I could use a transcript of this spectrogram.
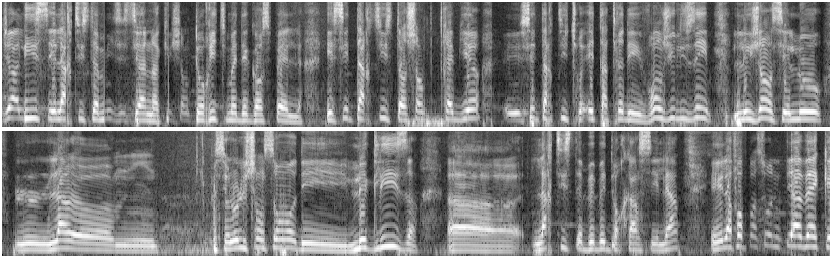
Djali, c'est l'artiste musicienne qui chante au rythme des gospels. Et cet artiste chante très bien. Et cet artiste est en train d'évangéliser les gens. C'est le, la, euh, Selon les chansons de l'église, euh, l'artiste Bébé Dorcans est là. Et la fois passée, on était avec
